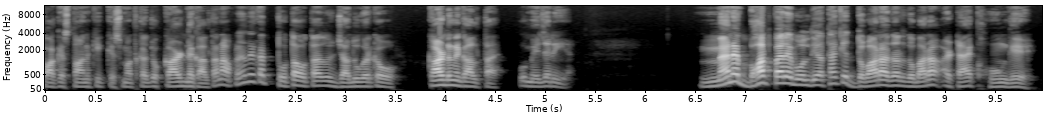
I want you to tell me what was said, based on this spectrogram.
पाकिस्तान की किस्मत का जो कार्ड निकालता ना, आपने देखा तोता होता है जो जादूगर का वो कार्ड निकालता है, वो मेजर ही है। मैंने बहुत पहले बोल दिया था कि दोबारा दर दोबारा अटैक होंगे।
